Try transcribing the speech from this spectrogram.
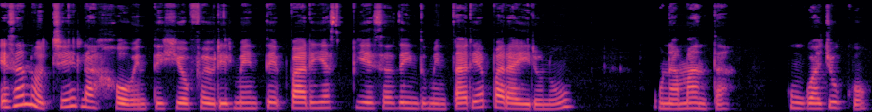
Esa noche la joven tejió febrilmente varias piezas de indumentaria para Irunú, una manta, un guayuco,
